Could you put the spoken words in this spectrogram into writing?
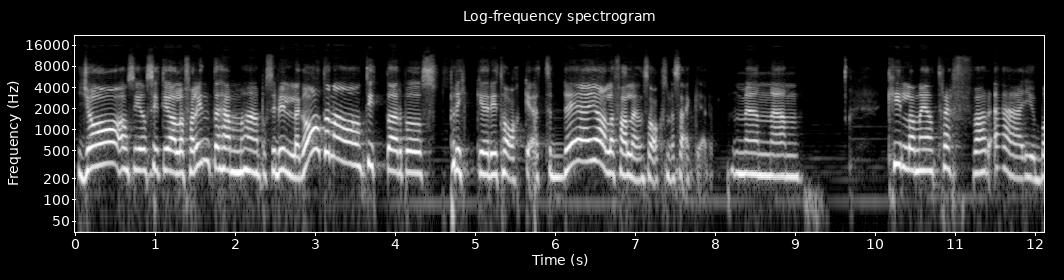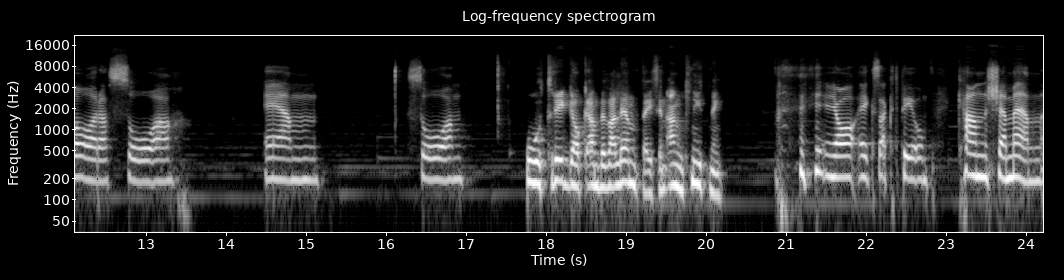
Ja, alltså jag sitter i alla fall inte hemma här på Sibillagatan och tittar på sprickor i taket. Det är i alla fall en sak som är säker. Men um, killarna jag träffar är ju bara så... Um, så... Otrygga och ambivalenta i sin anknytning. ja, exakt PO. Kanske men.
